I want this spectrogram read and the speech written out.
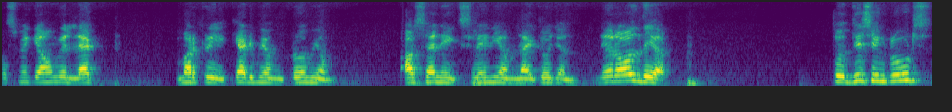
उसमें क्या होंगे lead, mercury, cadmium, chromium, arsenic, selenium, nitrogen. They are all there. So this includes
